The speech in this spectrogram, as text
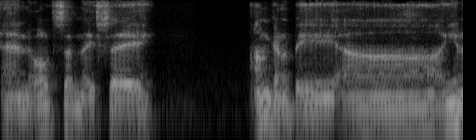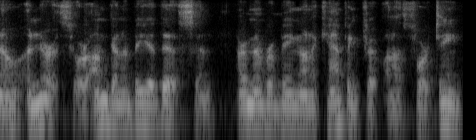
and all of a sudden they say, I'm going to be, uh, you know, a nurse, or I'm going to be a this. And I remember being on a camping trip when I was 14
